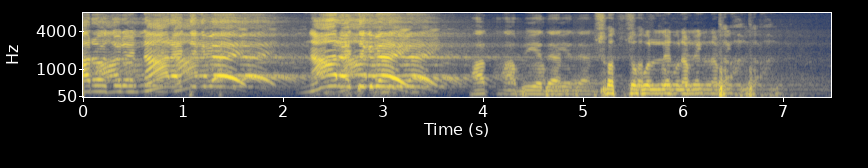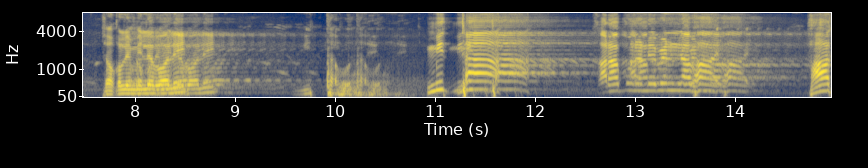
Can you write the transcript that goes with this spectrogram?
আরও জোরে নারে তাকবীর। নারে তাকবীর। হাত নামিয়ে দেন। সত্য বললেন না মিথ্যা। সকলে মিলে বলে মিথ্যা কথা বললেন। মিথ্যা। খারাপ মনে নেবেন না ভাই। হাত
